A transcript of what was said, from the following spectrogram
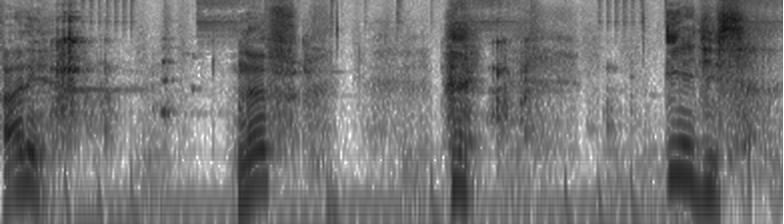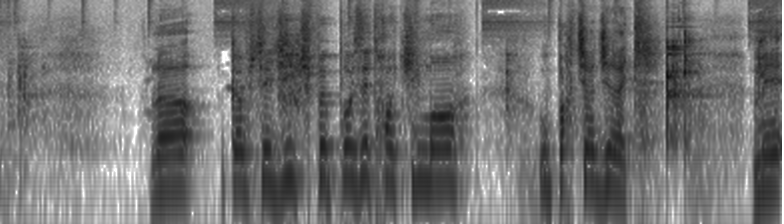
Allez. 9. Et 10. Comme je t'ai dit, tu peux poser tranquillement ou partir direct. Mais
